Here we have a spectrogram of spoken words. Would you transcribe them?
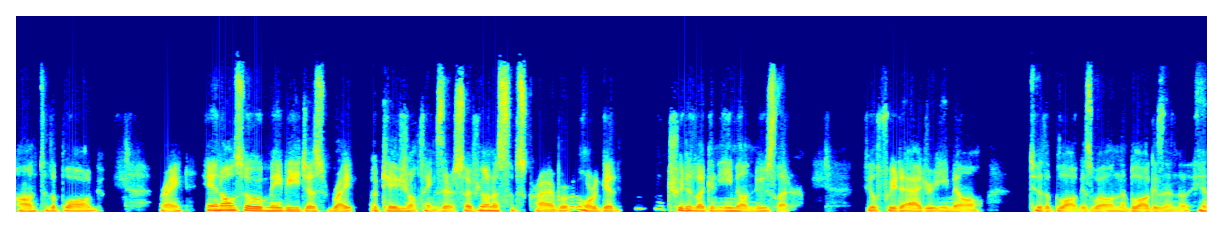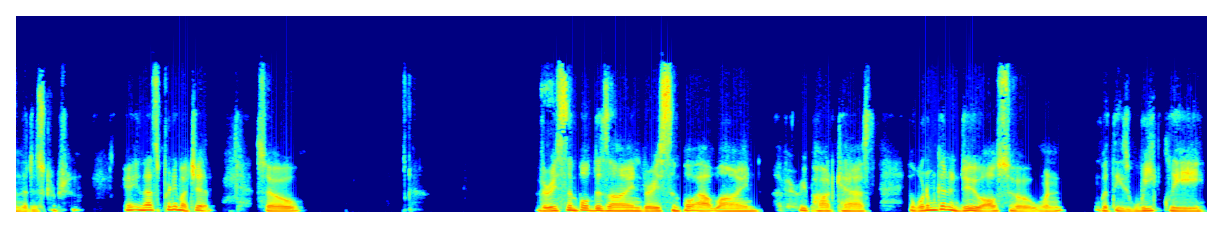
onto the blog right? And also maybe just write occasional things there. So if you want to subscribe or, or get treated like an email newsletter, feel free to add your email to the blog as well. And the blog is in the in the description. And that's pretty much it. So very simple design, very simple outline of every podcast. And what I'm going to do also when with these weekly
